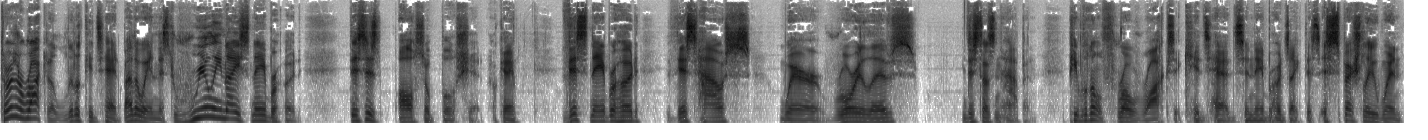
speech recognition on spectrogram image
Throws a rock at a little kid's head. By the way, in this really nice neighborhood, this is also bullshit, okay? This neighborhood, this house where Rory lives, this doesn't happen people don't throw rocks at kids' heads in neighborhoods like this, especially when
